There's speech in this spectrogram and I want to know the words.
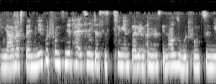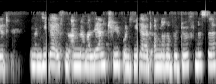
Ja, was bei mir gut funktioniert, heißt nicht, dass es zwingend bei wem anders genauso gut funktioniert. Meine, jeder ist ein anderer Lerntyp und jeder hat andere Bedürfnisse,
